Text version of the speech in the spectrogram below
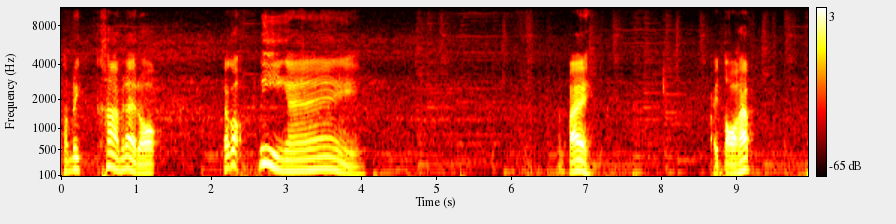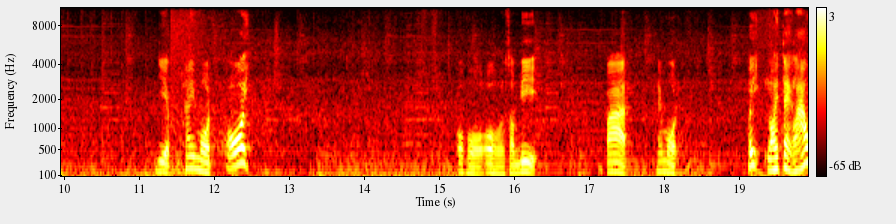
ทำได้ค่าไม่ได้หรอก แล้วก็นี่ไง มันไป ไปต่อครับ เหยียบให้หมด โอ้ย โอ้โห โอ้โห ซอมบี้ฟาด ให้หมด เฮ้ย รอยแตกแล้ว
